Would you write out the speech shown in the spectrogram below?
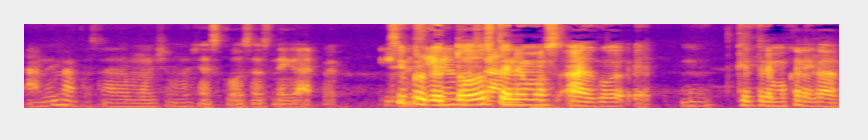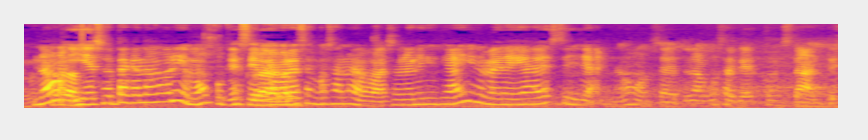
a mí me ha costado mucho, muchas cosas negarme. Y Sí, porque todos costando. tenemos algo eh, que tenemos que negar. ¿no? No, y eso hasta que nos morimos, porque siempre Claro. aparecen cosas nuevas. Uno dice ay, me nega esto y ya. No, o sea, esto es una cosa que es constante.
